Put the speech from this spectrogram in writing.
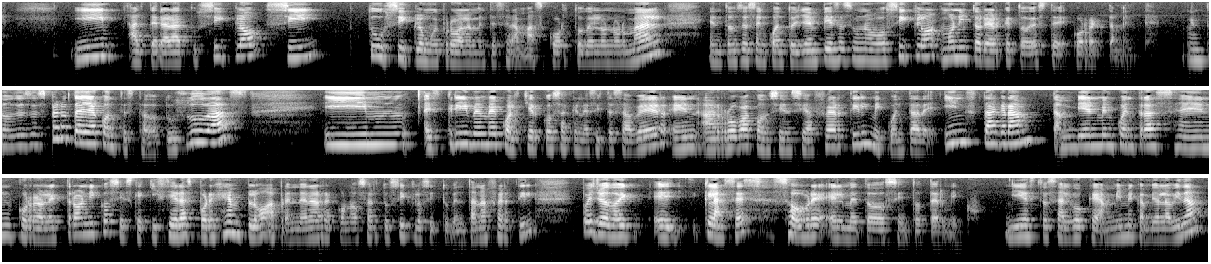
Y alterará tu ciclo, sí, tu ciclo muy probablemente será más corto de lo normal, entonces en cuanto ya empieces un nuevo ciclo, monitorear que todo esté correctamente. Entonces espero te haya contestado tus dudas. Y mm, escríbeme cualquier cosa que necesites saber en arroba mi cuenta de Instagram. También me encuentras en correo electrónico. Si es que quisieras, por ejemplo, aprender a reconocer tus ciclos y tu ventana fértil, pues yo doy eh, clases sobre el método sintotérmico. Y esto es algo que a mí me cambió la vida.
